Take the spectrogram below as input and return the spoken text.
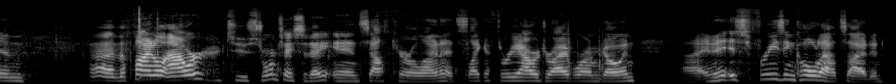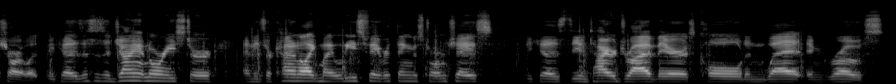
in uh, the final hour to storm chase today in South Carolina. It's like a three hour drive where I'm going. Uh, and it is freezing cold outside in Charlotte because this is a giant nor'easter and these are kind of like my least favorite thing to storm chase because the entire drive there is cold and wet and gross.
